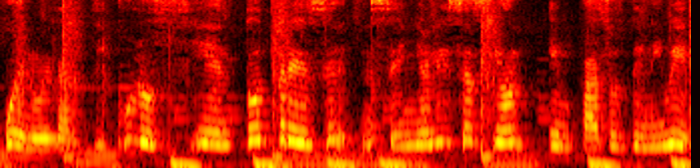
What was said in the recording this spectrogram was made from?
Bueno, el artículo 113, señalización en pasos de nivel.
